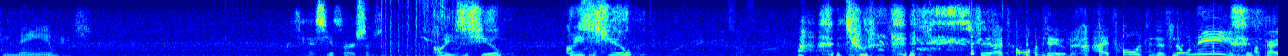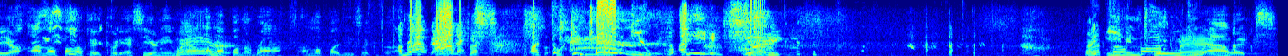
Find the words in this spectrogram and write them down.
see names. I think I see a person. Cody, is this you? Cody, is this you? Dude. See, I told you. I told you. There's no name. Okay, yeah, I'm up. Okay, Cody, I see your name now. I'm up on the rocks. I'm up by these like. I'm out, Alex. I fucking told you. I even said it. I even fuck, told you. Alex.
